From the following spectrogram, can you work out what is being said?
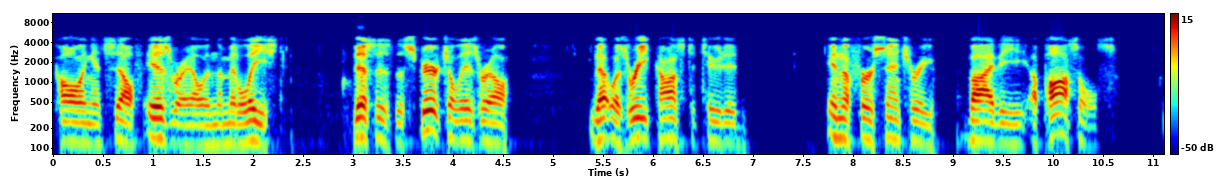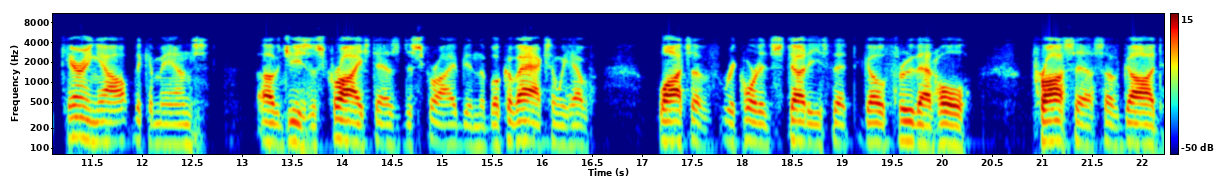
calling itself Israel in the Middle East. This is the spiritual Israel that was reconstituted in the first century by the apostles carrying out the commands of Jesus Christ as described in the book of Acts. And we have lots of recorded studies that go through that whole process of God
